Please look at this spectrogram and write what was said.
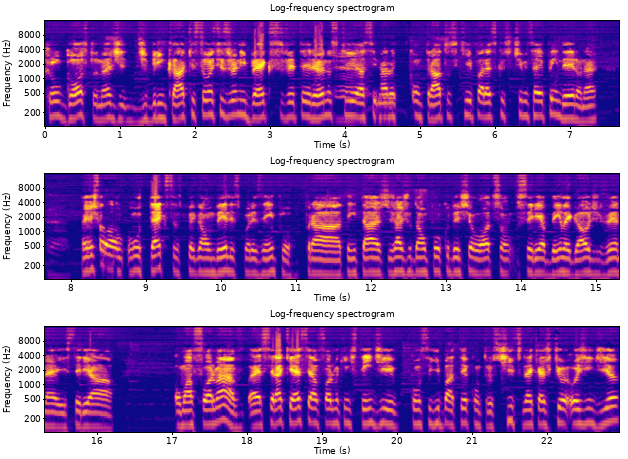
que eu gosto, né, de, de brincar, que são esses running backs veteranos é. que assinaram contratos que parece que os times se arrependeram, né? É. A gente falou, o Texas pegar um deles, por exemplo, para tentar já ajudar um pouco o Deshaun Watson, seria bem legal de ver, né? E seria uma forma. Ah, é, será que essa é a forma que a gente tem de conseguir bater contra os Chiefs, né? Que acho que hoje em dia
